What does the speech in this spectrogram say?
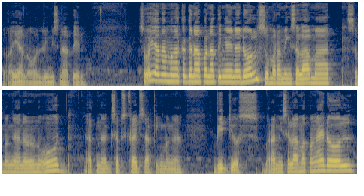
So ayan, oh, linis natin. So ayan ang mga kaganapan natin ngayon idol. So maraming salamat sa mga nanonood at nag-subscribe sa aking mga videos. Maraming salamat mga idol.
